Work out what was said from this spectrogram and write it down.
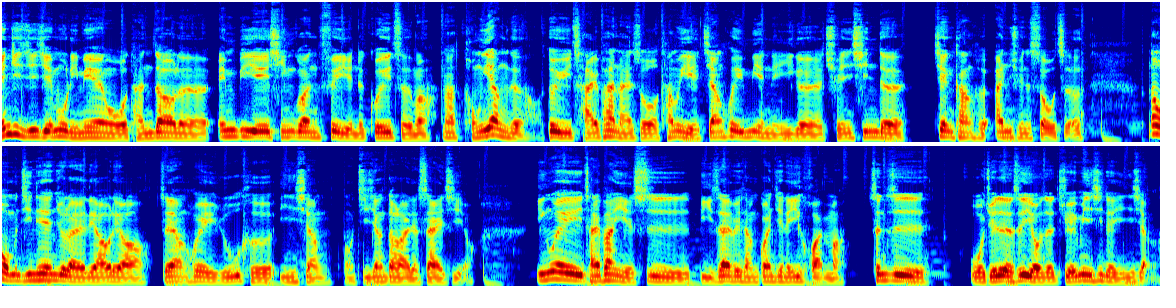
前几集节目里面，我谈到了 NBA 新冠肺炎的规则嘛。那同样的，对于裁判来说，他们也将会面临一个全新的健康和安全守则。那我们今天就来聊聊，这样会如何影响哦即将到来的赛季哦？因为裁判也是比赛非常关键的一环嘛，甚至我觉得是有着绝命性的影响啊！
